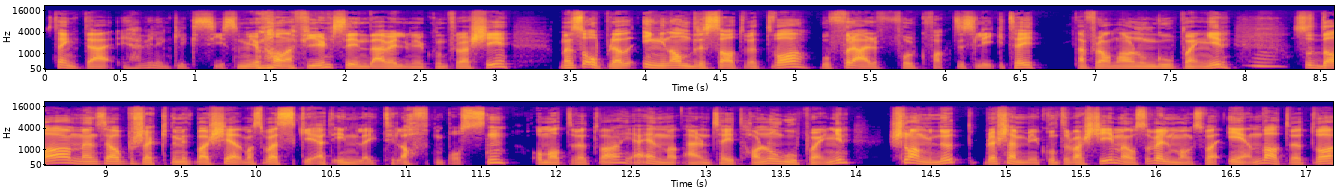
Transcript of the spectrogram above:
Så tenkte jeg jeg vil egentlig ikke si så mye om han er fyren, siden det er veldig mye kontroversi. Men så opplevde jeg at ingen andre sa at vet du hva, hvorfor er det folk faktisk liker Tate? Det er fordi han har noen gode poenger. Mm. Så da, mens jeg var på kjøkkenet mitt bare kjeda meg, så bare skrev jeg et innlegg til Aftenposten om at vet du hva, jeg er enig med at Aaron Tate har noen gode poenger. Slang den ut, ble kjempemye kontroversi, men også veldig mange som var enige da, at vet du hva,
